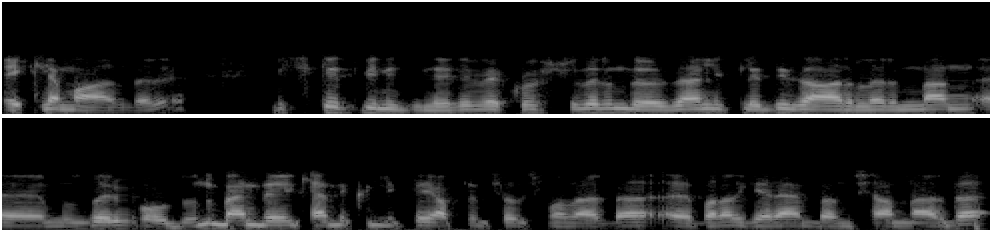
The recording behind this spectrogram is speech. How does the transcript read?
eklem ağrıları bisiklet binicileri ve koşucuların da özellikle diz ağrılarından e, muzdarip olduğunu ben de kendi klinikte yaptığım çalışmalarda e, bana gelen danışanlarda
